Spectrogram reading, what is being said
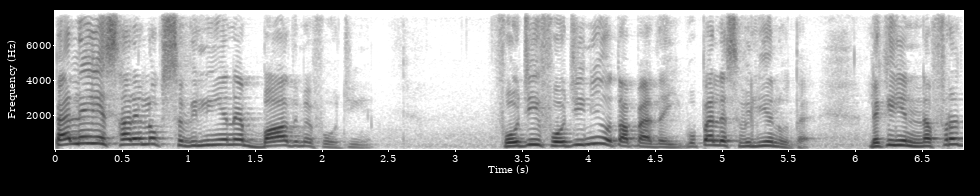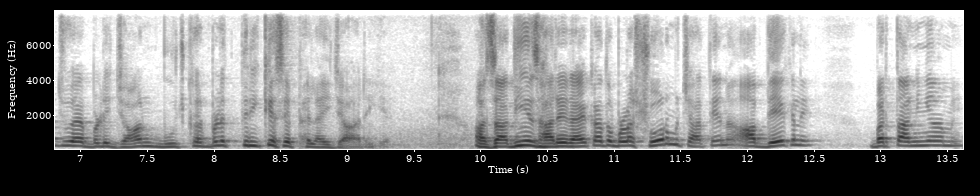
पहले ये सारे लोग सिविलियन है, बाद में फ़ौजी हैं। फ़ौजी फ़ौजी नहीं होता पैदा ही, वो पहले सिविलियन होता है। लेकिन ये नफ़रत जो है, बड़ी जान बूझ कर बड़े तरीके से फैलाई जा रही है। आज़ादी इजहार राय का तो बड़ा शोर मचाते हैं ना, आप देख लें। बरतानिया में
